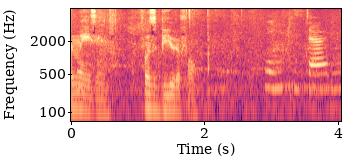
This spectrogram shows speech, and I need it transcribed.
amazing. It was beautiful. Thank you, Daddy.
